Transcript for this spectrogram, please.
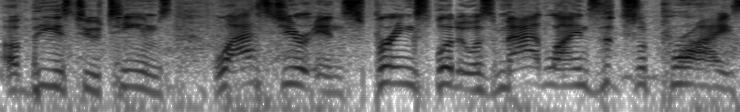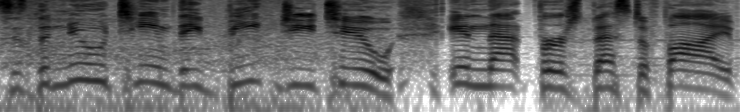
of these two teams, last year in Spring Split, it was Mad Lions that surprised as the new team. They beat G2 in that first best of five,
